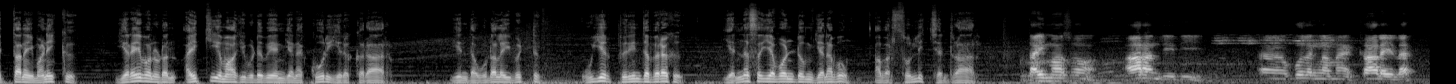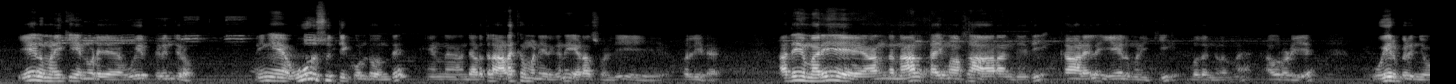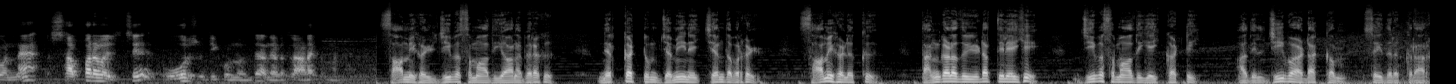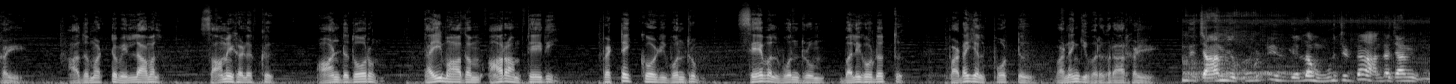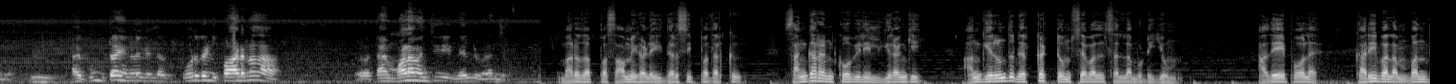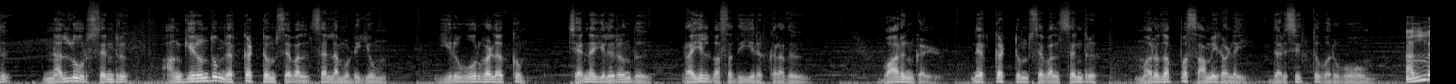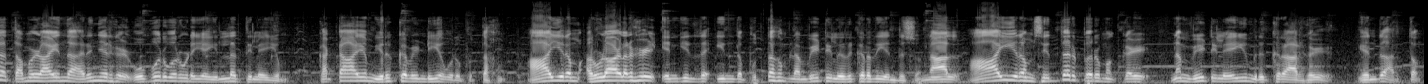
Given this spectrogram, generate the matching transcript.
இத்தனை மணிக்கு இறைவனுடன் ஐக்கியமாகி விடுவேன் என கூறியிருக்கிறார். இந்த உடலை விட்டு உயிர் பிரிந்த பிறகு என்ன செய்ய வேண்டும் எனவும் அவர் சொல்லிச் சென்றார். தை மாதம் ஆறாம் தேதி புதன்கிழமை காலையில் ஏழு மணிக்கு என்னுடைய உயிர் பிரிஞ்சிடும் நீங்கள் ஊர் சுற்றி கொண்டு வந்து என்னை அந்த இடத்துல அடக்கம் பண்ணிருங்கன்னு இடம் சொல்லி சொல்லிடுறாரு. அதே மாதிரி அந்த நாள் தை மாதம் ஆறாம் தேதி காலையில் ஏழு மணிக்கு புதன்கிழமை அவருடைய உயிர் பிரிஞ்ச உடனே சப்பரம் வச்சு ஊர் சுற்றி கொண்டு வந்து அந்த இடத்துல அடக்கம் பண்ணார். சாமிகள் ஜீவசமாதியான பிறகு நெற்கட்டும் ஜமீனைச் சேர்ந்தவர்கள் சாமிகளுக்கு தங்களது இடத்திலேயே ஜீவசமாதியை கட்டி அதில் ஜீவ அடக்கம் செய்திருக்கிறார்கள். அது மட்டும் இல்லாமல் சாமிகளுக்கு ஆண்டுதோறும் தை மாதம் ஆறாம் தேதி பெட்டைக்கோழி ஒன்றும் சேவல் ஒன்றும் பலி கொடுத்து படையல் போட்டு வணங்கி வருகிறார்கள். இந்த சாமியை கும்பிட்டு இதுக்கு எல்லாம் முடிச்சுட்டு தான் அந்த சாமி கும்பிடுவோம். அது கும்பிட்டா எங்களுக்கு இந்த ஒரு தண்ணி பாடுனா மழை வந்து நெல் விளைஞ்சிரும். மருதப்ப சாமிகளை தரிசிப்பதற்கு சங்கரன் கோவிலில் இறங்கி அங்கிருந்து நெற்கட்டும் செவல் செல்ல முடியும். அதேபோல கரிவலம் வந்து நல்லூர் சென்று அங்கிருந்தும் நெற்கட்டும் செவல் செல்ல முடியும். இரு ஊர்களுக்கும் சென்னையிலிருந்து ரயில் வசதி இருக்கிறது. வாருங்கள் நெற்கட்டும் செவல் சென்று மருதப்ப சாமிகளை தரிசித்து வருவோம். நல்ல தமிழாய்ந்த அறிஞர்கள் ஒவ்வொருவருடைய இல்லத்திலேயும் கட்டாயம் இருக்க வேண்டிய ஒரு புத்தகம். ஆயிரம் அருளாளர்கள் என்கின்ற இந்த புத்தகம் நம் வீட்டில் இருக்கிறது என்று சொன்னால் ஆயிரம் சித்தர் பெருமக்கள் நம் வீட்டிலேயும் இருக்கிறார்கள் என்று அர்த்தம்.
